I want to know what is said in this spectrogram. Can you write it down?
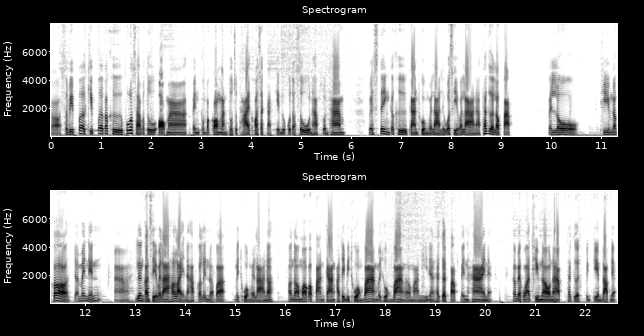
ก็สวิปเปอร์คิปเปอร์ก็คือผู้รักษาประตูออกมาเป็นกองกองหลังตัวสุดท้ายคอยสกัดเกมลุกคู่ต่อสู้นะครับ ส่วนไทม์ เวสติงก็คือการถ่วงเวลาหรือว่าเสียเวลานะ ถ้าเกิดเราปรับเป็นโลทีมแล้วก็จะไม่เน้นเรื่องการเสียเวลาเท่าไหร่นะครับ ก็เล่นแบบว่าไม่ถ่วงเวลาเนาะถ้า normal ก็ปานกลางอาจจะมีถ่วงบ้างไม่ถ่วงบ้างแล้วประมาณนี้เนี่ยถ้าเกิดปรับเป็น high เนี่ยก็แบบว่าทีมเรานะครับ ถ้าเกิดเป็นเกมรับเนี่ย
